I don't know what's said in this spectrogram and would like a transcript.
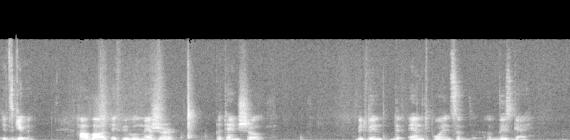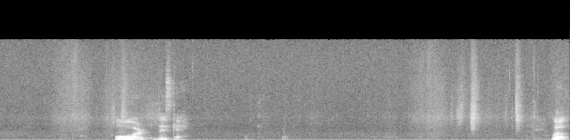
it's given. How about if we will measure potential between the endpoints of, of this guy or this guy? Well,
